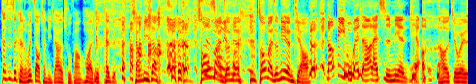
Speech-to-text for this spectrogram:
但是这可能会造成你家的厨房后来就开始 墙壁上 充满着面，充满着面条，然后壁虎会想要来吃面条，然后就会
